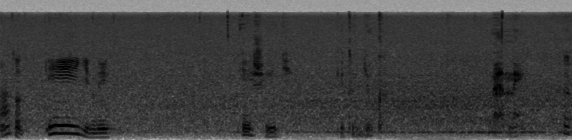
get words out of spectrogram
Látod? Így inni. És így ki tudjuk venni.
